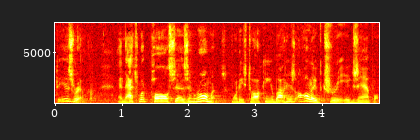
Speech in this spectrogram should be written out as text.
to Israel. And that's what Paul says in Romans when he's talking about his olive tree example.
